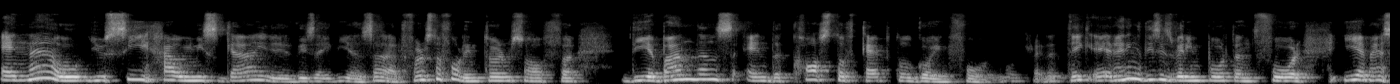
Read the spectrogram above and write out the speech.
And now you see how misguided these ideas are. First of all, in terms of uh, the abundance and the cost of capital going forward. Right? Take, and I think this is very important for EMS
